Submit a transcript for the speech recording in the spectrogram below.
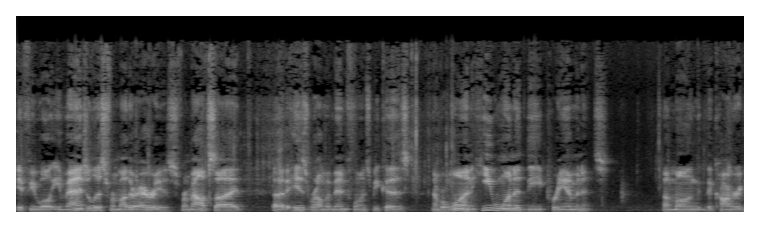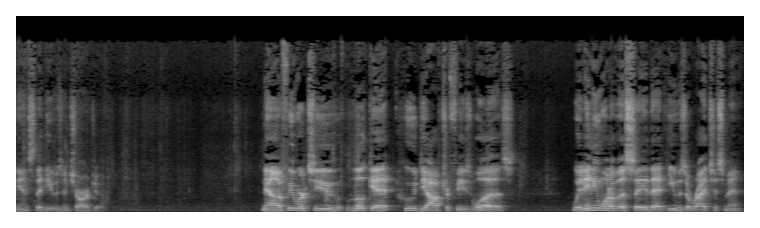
if you will, evangelists from other areas, from outside uh, his realm of influence, because number one, he wanted the preeminence among the congregants that he was in charge of. Now, if we were to look at who Diotrephes was, would any one of us say that he was a righteous man?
